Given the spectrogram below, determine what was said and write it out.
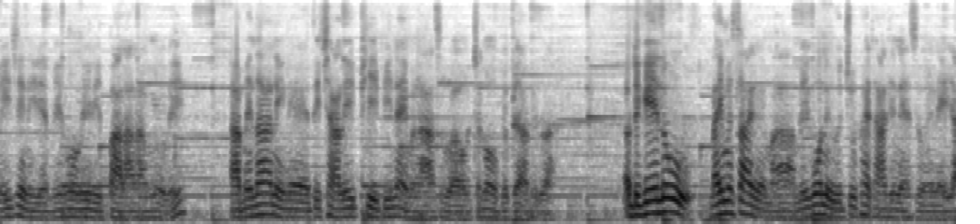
မေးချင်နေတဲ့မေးခွန်းလေးတွေပါလာတာမျိုးလေဒါမင်းသားအနေနဲ့တခြားလေးဖြည့်ပေးနိုင်မလားဆိုတော့ကျွန်တော်ပြောပြပေးပါအော်တကယ်လို့ like မစခင်မှာမေးခွန်းတွေကိုကြိုဖက်ထားခြင်းနဲ့ဆိုရင်လည်းရ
